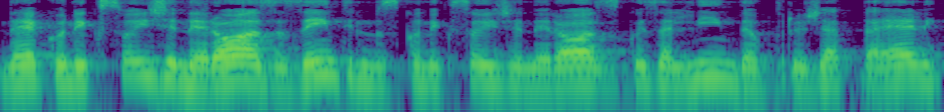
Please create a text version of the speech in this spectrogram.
né, Conexões Generosas, entre nos Conexões Generosas, coisa linda o projeto da Ellen,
